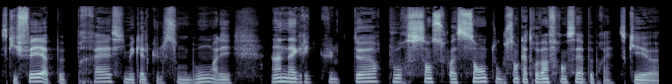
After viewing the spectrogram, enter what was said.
Ce qui fait à peu près, si mes calculs sont bons, allez, un agriculteur pour 160 ou 180 Français à peu près. Ce qui est, euh,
